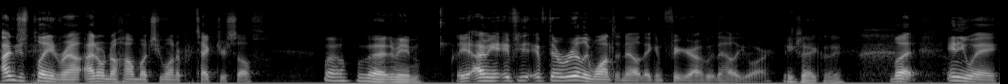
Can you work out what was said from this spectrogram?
I'm just playing around. I don't know how much you want to protect yourself. Well, that I mean, Yeah, I mean, if you if they really want to know, they can figure out who the hell you are. exactly. But anyway,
